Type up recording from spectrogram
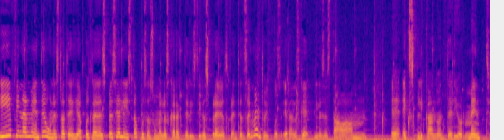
Y finalmente una estrategia, pues la de especialista, pues asume las características previas frente al segmento y pues eran las que les estaba mm, eh, explicando anteriormente.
